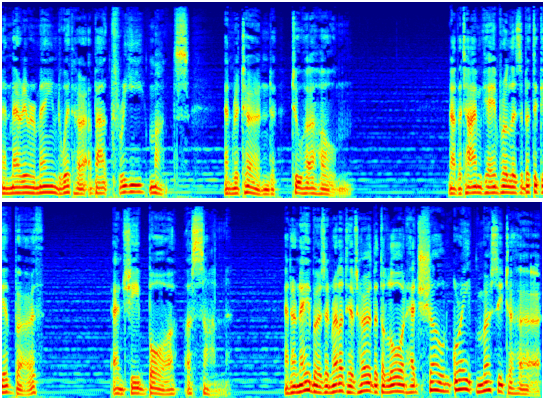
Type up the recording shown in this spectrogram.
And Mary remained with her about three months, and returned to her home. Now the time came for Elizabeth to give birth, and she bore a son. And her neighbors and relatives heard that the Lord had shown great mercy to her,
